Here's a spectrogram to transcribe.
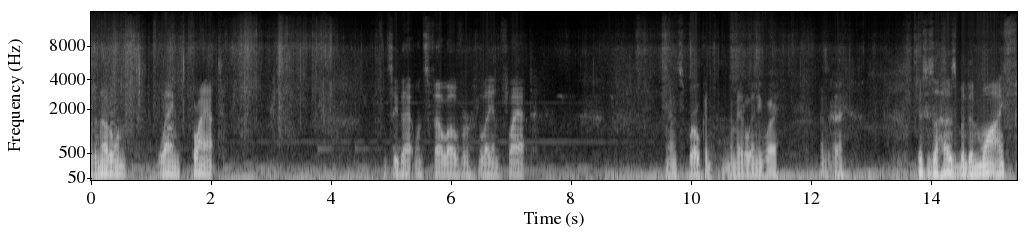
There's another one laying flat. You can see that one's fell over, laying flat. And it's broken in the middle anyway. okay. This is a husband and wife.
